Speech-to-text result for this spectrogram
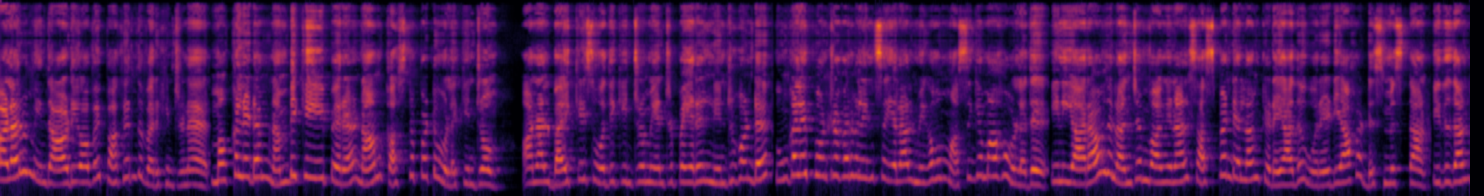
பலரும் இந்த ஆடியோவை பகிர்ந்து வருகின்றனர். மக்களிடம் நம்பிக்கையை பெற நாம் கஷ்டப்பட்டு உழைக்கின்றோம். ஆனால் பைக்கை சோதிக்கின்றோம் என்ற பெயரில் நின்று கொண்டு உங்களை போன்றவர்களின் செயலால் மிகவும் அசிங்கமாக உள்ளது. இனி யாராவது லஞ்சம் வாங்கினால் சஸ்பெண்ட் எல்லாம் கிடையாது. ஒரேடியாக டிஸ்மிஸ் தான். இதுதான்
